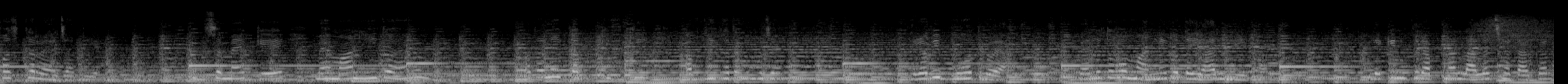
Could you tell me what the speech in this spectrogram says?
फंस कर रह जाती है। कुछ समय के मेहमान ही तो हैं पता नहीं, कब किसकी अवधि खत्म हो जाए। रवि बहुत रोया। पहले तो वो मानने को तैयार ही नहीं था। लेकिन फिर अपना लालच हटाकर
